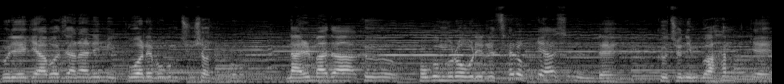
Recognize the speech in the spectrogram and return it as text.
우리에게 아버지 하나님이 구원의 복음 주셨고 날마다 그 복음으로 우리를 새롭게 하시는데 그 주님과 함께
